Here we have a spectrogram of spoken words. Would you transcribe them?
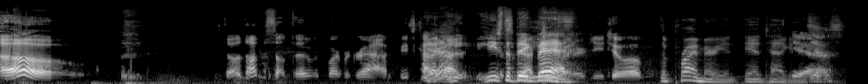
Oh, so I was onto something with Mark McGrath. He's kind of Yeah, got he- he's the big got bad. energy to him. The primary antagonist. Yeah. yes.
